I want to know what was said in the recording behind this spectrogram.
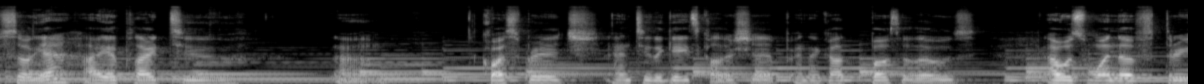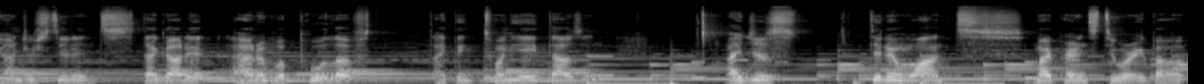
so yeah, I applied to um, Questbridge and to the Gates Scholarship, and I got both of those. I was one of 300 students that got it out of a pool of, I think, 28,000. I just didn't want my parents to worry about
